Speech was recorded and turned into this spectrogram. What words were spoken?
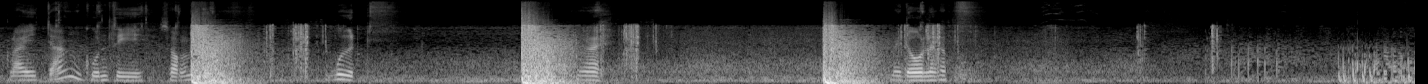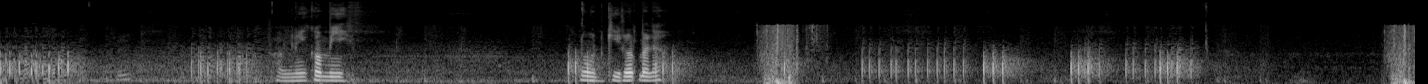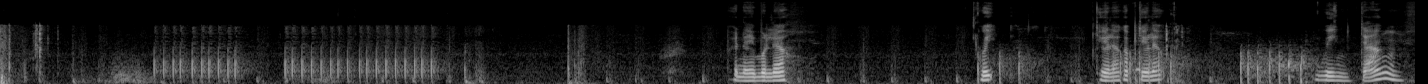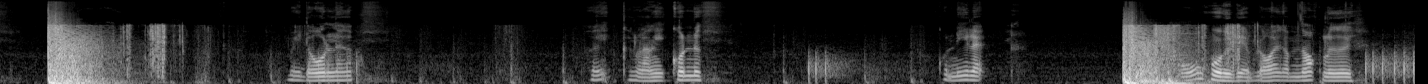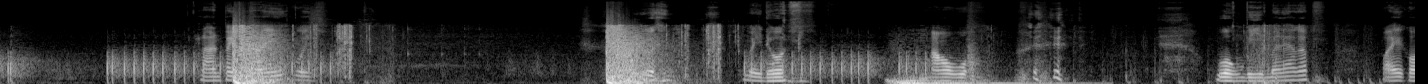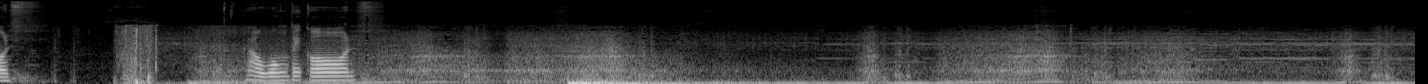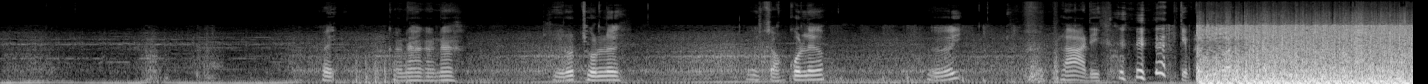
ไกลจังคูณสี่สองเมตรวืด ไงไม่โดนเลยครับฝั่งนี้ก็มี โน่นขี่รถมาแล้ว ไปไหนหมดแล้วเฮ้ยเจอแล้วครับเจอแล้ว วิ่งจัง ไม่โดนเลยครับ เฮ้ย ข้างหลังอีกคนหนึ่งคนนี้แหละ โอ้โหเรียบร้อยกับนอกเลยคลานไปไหนโอ้ยไม่โดน เอา วงบีมาแล้วครับ ไปก่อนเข้าวงไปก่อนเฮ้ยข้างหน้าข้างหน้าขี่รถชนเลยเฮ้ยสองคนเลยครับ เฮ้ย พลาดดิ เก็บตัวนี้ก่อน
